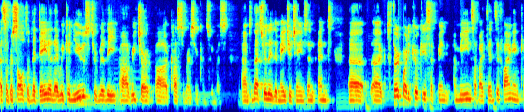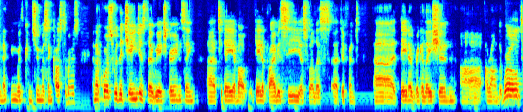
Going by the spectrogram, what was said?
as a result of the data that we can use to really uh, reach our uh, customers and consumers. Um, so that's really the major change. And and uh, uh, third-party cookies have been a means of identifying and connecting with consumers and customers. And of course, with the changes that we're experiencing today about data privacy as well as different uh, data regulation uh, around the world.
